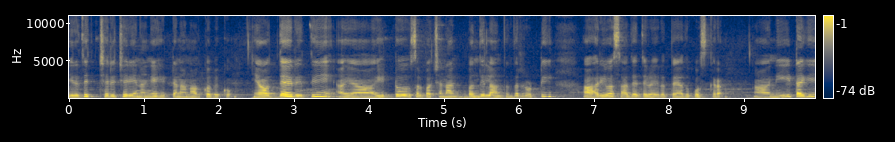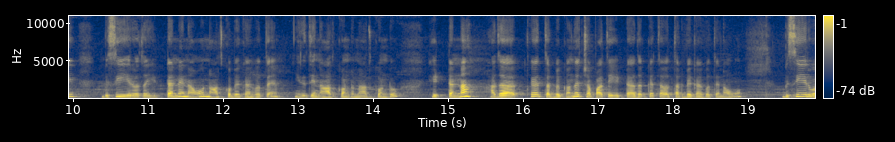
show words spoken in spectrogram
ಈ ರೀತಿ ಚರಿ ಚರಿ ಅನ್ನಂಗೆ ಹಿಟ್ಟನ್ನು ನಾದ್ಕೋಬೇಕು. ಯಾವುದೇ ರೀತಿ ಹಿಟ್ಟು ಸ್ವಲ್ಪ ಚೆನ್ನಾಗಿ ಬಂದಿಲ್ಲ ಅಂತಂದರೆ ರೊಟ್ಟಿ ಹರಿಯುವ ಸಾಧ್ಯತೆಗಳಿರುತ್ತೆ ಅದಕ್ಕೋಸ್ಕರ. ನೀಟಾಗಿ ಬಿಸಿ ಇರೋದ ಹಿಟ್ಟನ್ನೇ ನಾವು ನಾದ್ಕೋಬೇಕಾಗುತ್ತೆ. ಈ ರೀತಿ ನಾದ್ಕೊಂಡು ನಾದ್ಕೊಂಡು ಹಿಟ್ಟನ್ನು ಅದಕ್ಕೆ ತರಬೇಕು. ಅಂದರೆ ಚಪಾತಿ ಹಿಟ್ಟು ಅದಕ್ಕೆ ತರಬೇಕಾಗುತ್ತೆ ನಾವು. ಬಿಸಿ ಇರುವ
